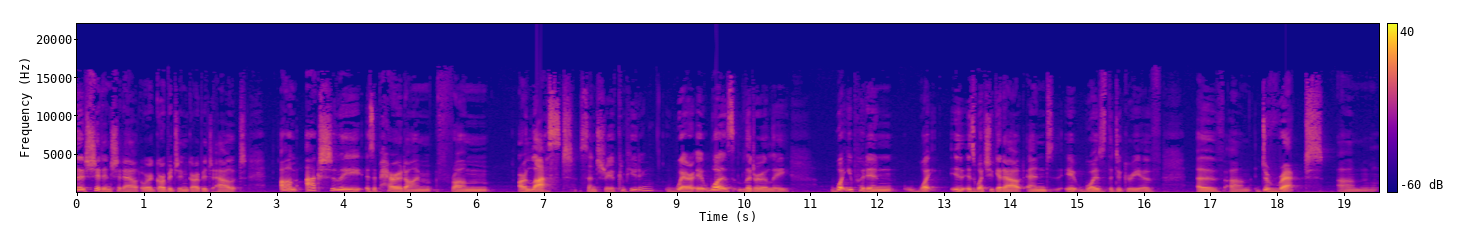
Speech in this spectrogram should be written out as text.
the shit in, shit out, or garbage in, garbage out, um, actually is a paradigm from our last century of computing, where it was literally what you put in, what is what you get out, and it was the degree of of um, direct um,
